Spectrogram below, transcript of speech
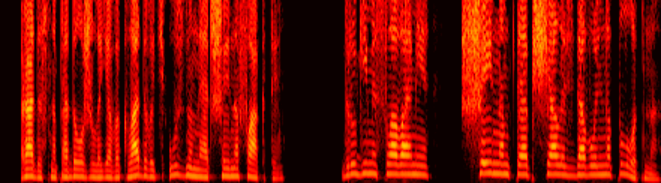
— Радостно продолжила я выкладывать узнанные от Шейна факты. Другими словами, с Шейном ты общалась довольно плотно.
